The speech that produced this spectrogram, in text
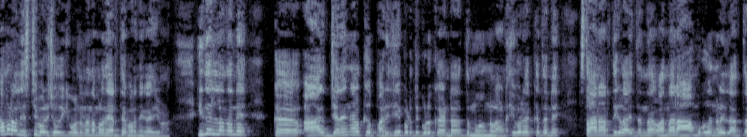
നമ്മൾ ആ ലിസ്റ്റ് പരിശോധിക്കുമ്പോൾ തന്നെ നമ്മൾ നേരത്തെ പറഞ്ഞ കാര്യമാണ്. ഇതെല്ലാം തന്നെ ആ ജനങ്ങൾക്ക് പരിചയപ്പെടുത്തി കൊടുക്കേണ്ടത് മുഖങ്ങളാണ്. ഇവരൊക്കെ തന്നെ സ്ഥാനാർത്ഥികളായി തന്നെ വന്നാൽ ആമുഖങ്ങളില്ലാത്ത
